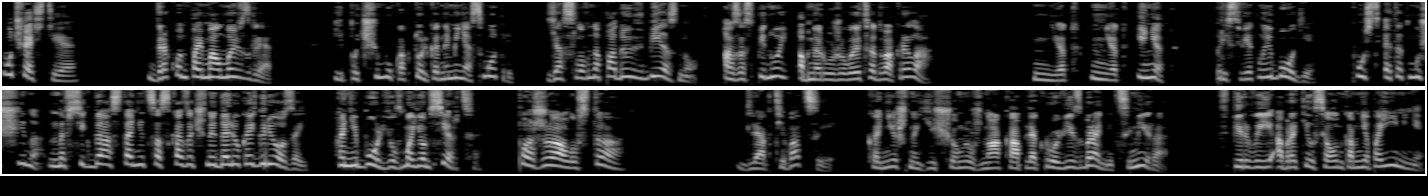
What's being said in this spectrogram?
участие. Дракон поймал мой взгляд. И почему, как только на меня смотрит, я словно падаю в бездну, а за спиной обнаруживается два крыла? Нет, нет и нет. Пресветлые боги, пусть этот мужчина навсегда останется сказочной далекой грезой, а не болью в моем сердце. Пожалуйста. Для активации, конечно, еще нужна капля крови избранницы мира. Впервые обратился он ко мне по имени,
